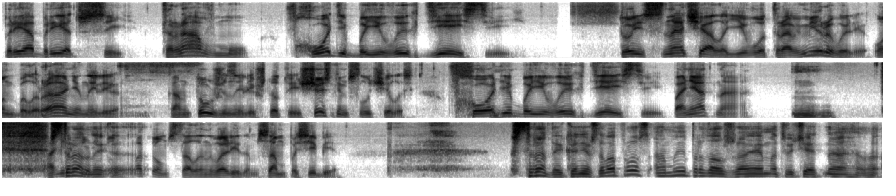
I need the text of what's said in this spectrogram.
приобретший травму в ходе боевых действий. То есть сначала его травмировали, он был ранен или контужен или что-то еще с ним случилось – в ходе боевых действий. Понятно? Mm-hmm. А Странный... то, э, потом стал инвалидом сам по себе. Странный, конечно, вопрос, а мы продолжаем отвечать на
